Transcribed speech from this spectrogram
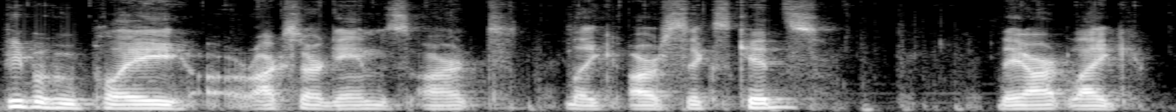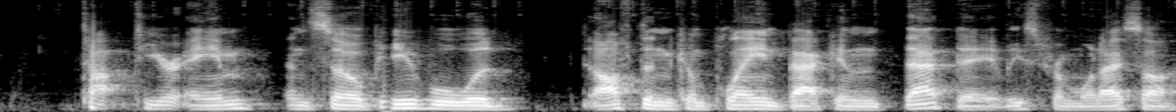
people who play Rockstar games aren't like R6 kids. They aren't like top tier aim, and so people would often complain back in that day, at least from what I saw,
